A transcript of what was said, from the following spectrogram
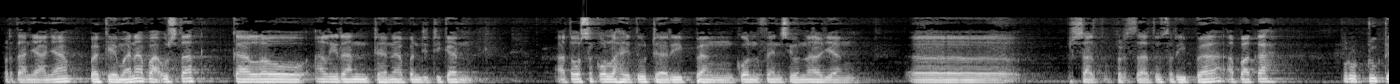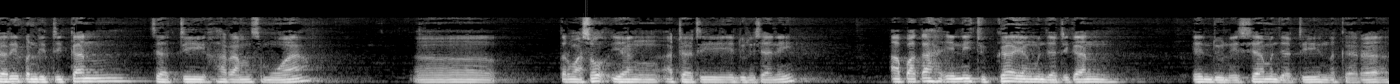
pertanyaannya, bagaimana Pak Ustadz kalau aliran dana pendidikan atau sekolah itu dari bank konvensional yang eh, berstatus riba, apakah produk dari pendidikan jadi haram semua? Eh, termasuk yang ada di Indonesia ini, apakah ini juga yang menjadikan Indonesia menjadi negara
